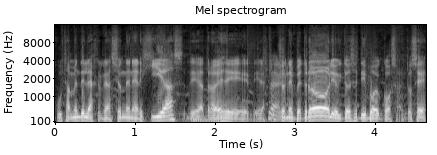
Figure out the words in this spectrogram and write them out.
justamente la generación de energías de, a través de, de la Claro. extracción de petróleo y todo ese tipo de cosas. Entonces,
